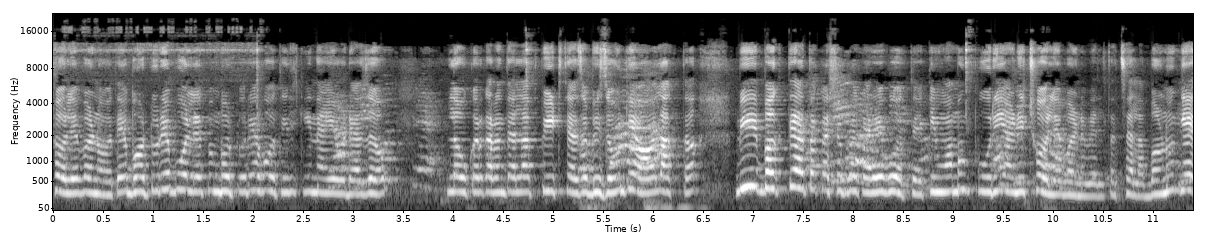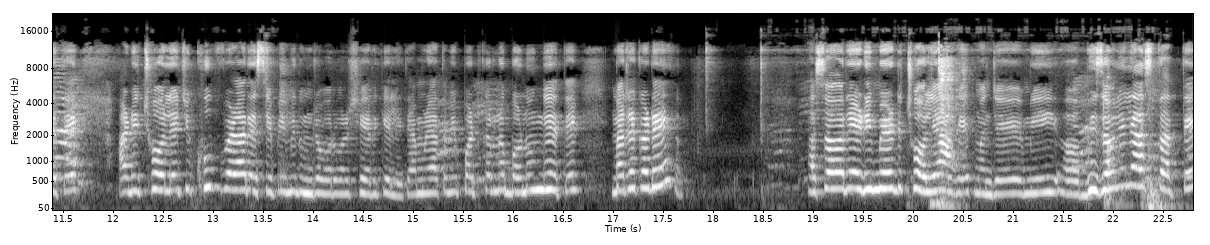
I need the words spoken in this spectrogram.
छोले बनवते. भटुरे बोलले पण भटुरे होतील की नाही एवढ्या जव लवकर कारण त्याला पीठ त्याचं भिजवून ठेवावं लागतं. मी बघते आता कशा प्रकारे होते. किंवा मग पुरी आणि छोले बनवेल. तर चला बनवून घेते. आणि छोलेची खूप वेळा रेसिपी मी तुमच्याबरोबर शेअर केली. त्यामुळे आता मी पटकन बनवून घेते. माझ्याकडे असं रेडीमेड छोले आहेत. म्हणजे मी भिजवलेले असतात ते.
